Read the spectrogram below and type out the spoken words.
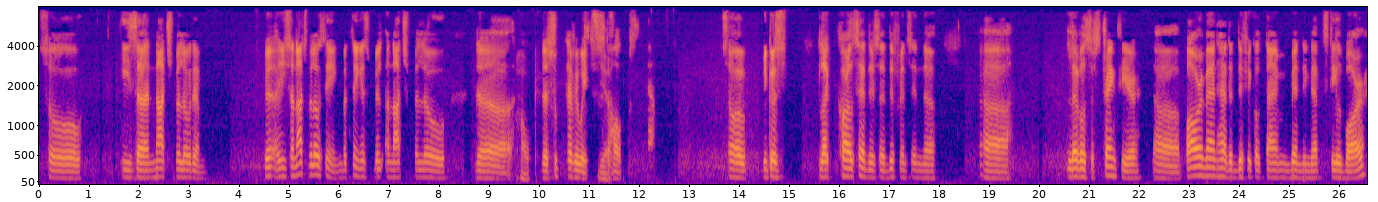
So he's a notch below them. He's a notch below Thing, but Thing is a notch below the Hulk. the super heavyweights, Yeah. the Hulks. Yeah. So because, like Carl said, there's a difference in uh, uh, levels of strength here. Uh, Power Man had a difficult time bending that steel bar,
